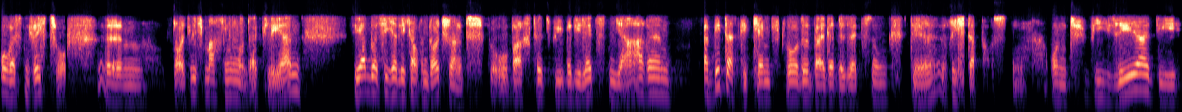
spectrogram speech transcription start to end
obersten Gerichtshof ähm, deutlich machen und erklären. Sie haben das sicherlich auch in Deutschland beobachtet, wie über die letzten Jahre erbittert gekämpft wurde bei der Besetzung der Richterposten und wie sehr die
